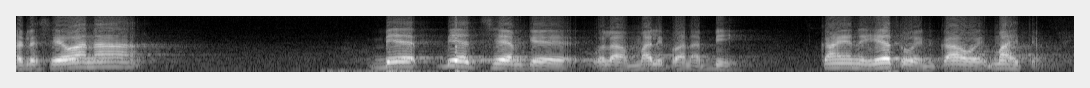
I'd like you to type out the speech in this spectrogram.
એટલે સેવાના બે બે જ છે એમ કે ઓલા માલિપાના બી. કાંઈ એને હેત હોય ને, કા હોય, માહિતી હોય.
